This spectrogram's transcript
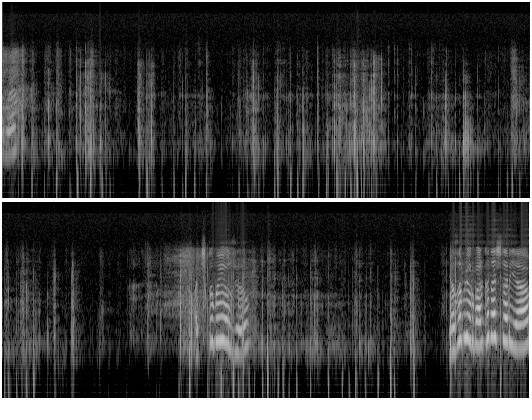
Ama açıklamaya yazıyorum. Yazamıyorum arkadaşlar ya.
